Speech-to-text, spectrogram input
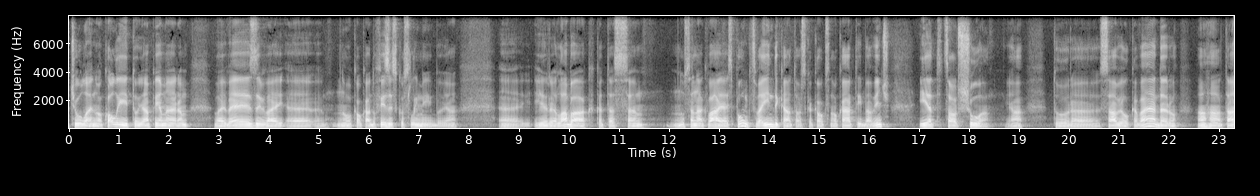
čūlaino kolītu, ja, piemēram, vai vēzi, vai nu, kaut kādu fizisku slimību. Ja. Ir labāk, ka tas ir nu, sanāk vājais punkts vai indikators, ka kaut kas nav kārtībā, viņš iet caur šo. Ja? Tur uh, savilka vēderu, aha, tā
